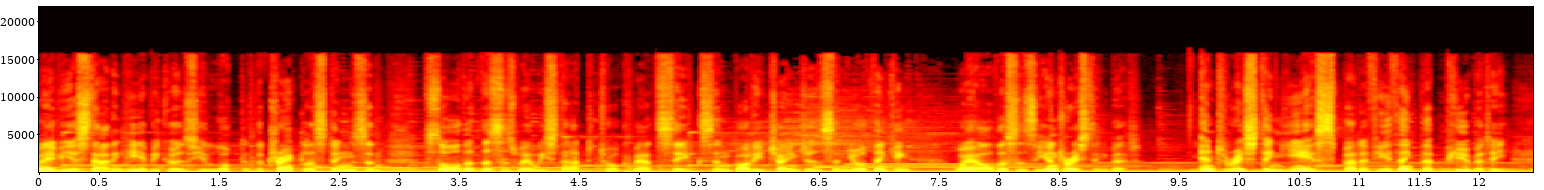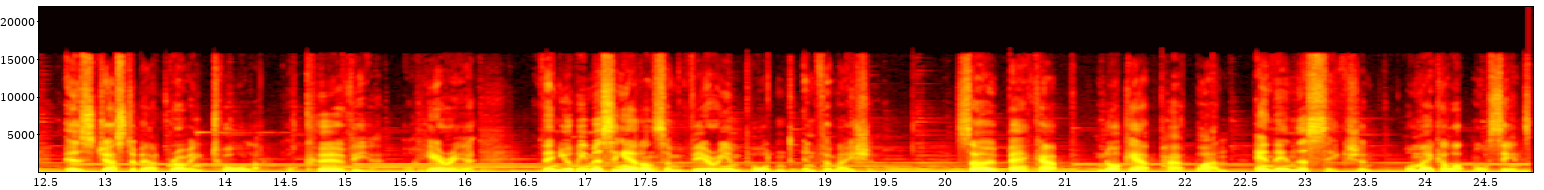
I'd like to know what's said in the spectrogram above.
Maybe you're starting here because you looked at the track listings and saw that this is where we start to talk about sex and body changes, and you're thinking, well, this is the interesting bit. Interesting, yes, but if you think that puberty is just about growing taller or curvier or hairier, then you'll be missing out on some very important information. So back up, knock out part one, and then this section will make a lot more sense.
